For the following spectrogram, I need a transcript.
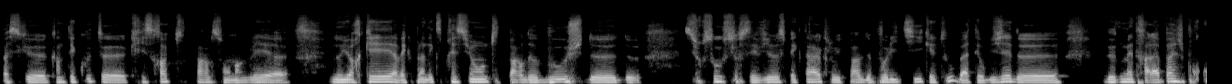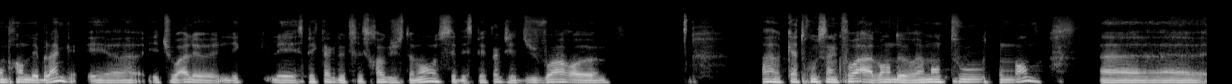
parce que quand tu écoutes Chris Rock qui te parle son anglais new-yorkais avec plein d'expressions, qui te parle de Bush, de, de surtout sur ces vieux spectacles où il parle de politique et tout, bah, tu es obligé de, de te mettre à la page pour comprendre les blagues. Et, euh, et tu vois, le, les, les, spectacles de Chris Rock, justement, c'est des spectacles que j'ai dû voir euh, quatre ou cinq fois avant de vraiment tout comprendre. Euh,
